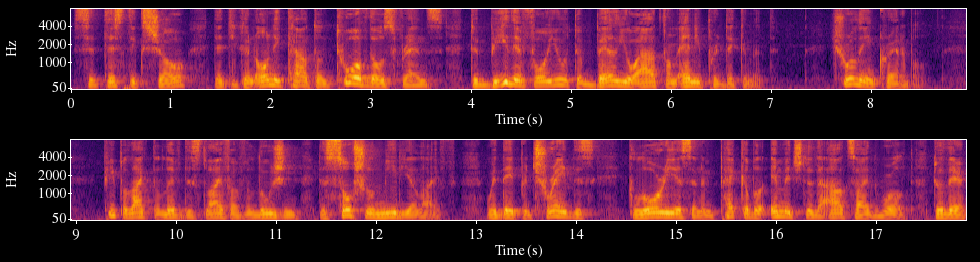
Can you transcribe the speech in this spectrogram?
statistics show that you can only count on two of those friends to be there for you, to bail you out from any predicament. Truly incredible. People like to live this life of illusion, the social media life, where they portray this glorious and impeccable image to the outside world, to their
